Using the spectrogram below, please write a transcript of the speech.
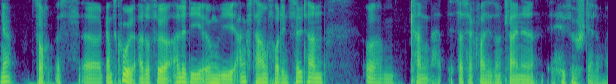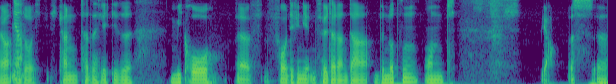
Ja, ist doch ist, äh, ganz cool. Also für alle, die irgendwie Angst haben vor den Filtern, ähm, kann, ist das ja quasi so eine kleine Hilfestellung. Ja? ja. Also ich, ich kann tatsächlich diese mikro äh, vordefinierten Filter dann da benutzen und ja, ist äh,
